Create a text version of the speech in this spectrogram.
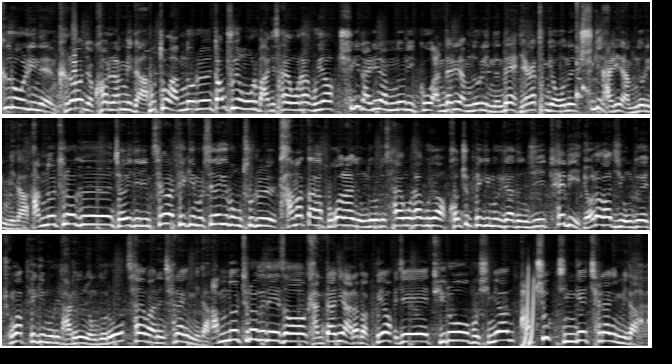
끌어올리는 그런 역할을 합니다. 보통 앞롤은 덤프용으로 많이 사용을 하고요. 축이 달린 앞롤이 있고 안 달린 앞롤이 있는데 얘 같은 경우는 축이 달린 앞롤입니다. 앞롤 트럭은 저희들이 생활 폐기물 쓰레기 봉투를 감았다가 보관하는 용도로도 사용을 하고요. 건축 폐기물이라든지 퇴비 여러 가지 용도의 종합 폐기물을 다루는 용도로 사용하는 차량입니다. 앞롤 트럭에 대해서 간단히 알아봤고요. 이제 뒤로 보시면 압축 징계 차량입니다.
